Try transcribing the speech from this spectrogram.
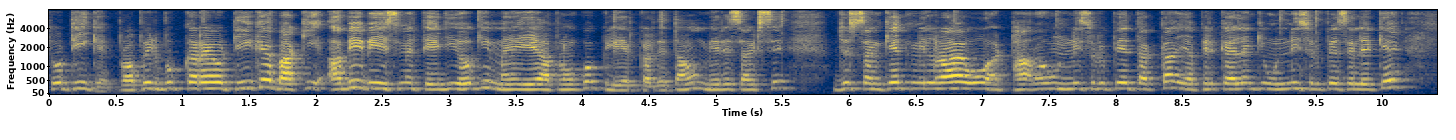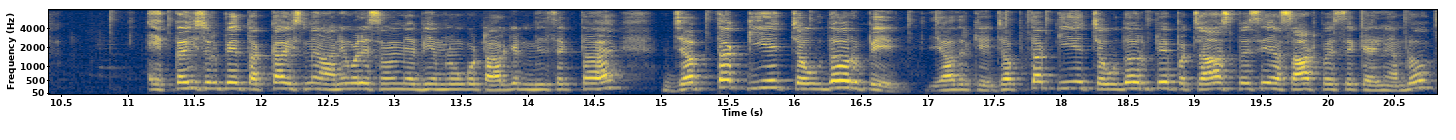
तो ठीक है प्रॉफिट बुक कर रहे हो, ठीक है, बाकी अभी भी इसमें तेज़ी होगी, मैं ये आप लोगों को क्लियर कर देता हूँ। मेरे साइड से जो संकेत मिल रहा है वो अट्ठारह उन्नीस रुपये तक का या फिर कह लें कि उन्नीस रुपये से लेके इक्कीस रुपये तक का इसमें आने वाले समय में अभी हम लोगों को टारगेट मिल सकता है। जब तक ये चौदह रुपये याद रखिए, जब तक ये चौदह रुपये पचास पैसे या साठ पैसे कह लें हम लोग,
